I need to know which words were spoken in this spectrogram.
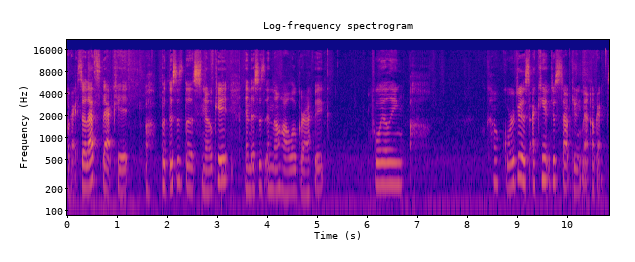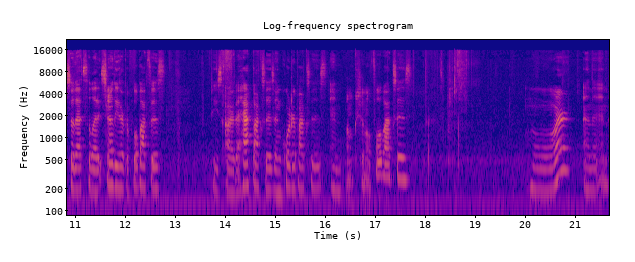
Okay, so that's that kit. Ugh, but this is the snow kit and this is in the holographic foiling. Ugh, how gorgeous. I can't just stop doing that. Okay, so that's the Let It Snow. These are the full boxes. These are the half boxes and quarter boxes and functional full boxes. More, and then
